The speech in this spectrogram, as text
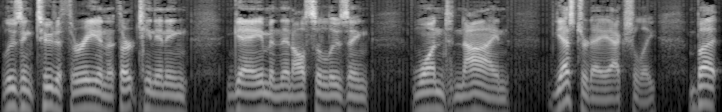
losing two to three in a thirteen inning game, and then also losing one to nine yesterday, actually. But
